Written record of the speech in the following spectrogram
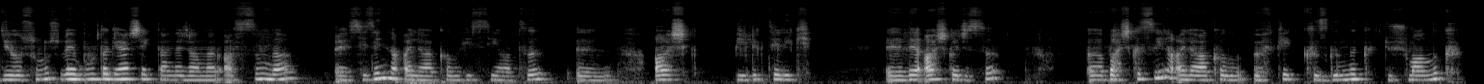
diyorsunuz ve burada gerçekten de canlar aslında e, sizinle alakalı hissiyatı, e, aşk, birliktelik e, ve aşk acısı başkasıyla alakalı öfke, kızgınlık, düşmanlık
